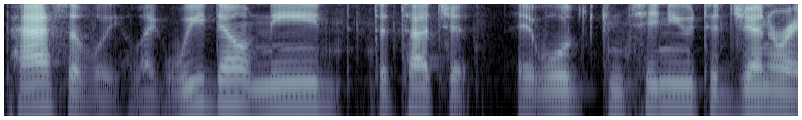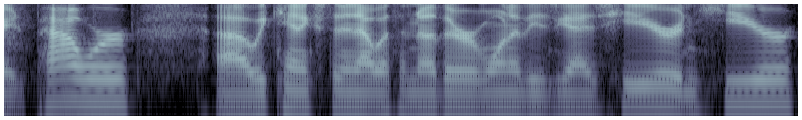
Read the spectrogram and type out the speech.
passively. Like we don't need to touch it It will continue to generate power. Uh, we can extend it out with another one of these guys here and here,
